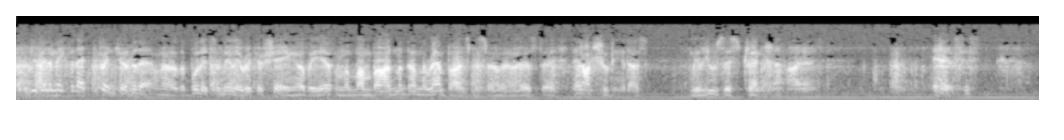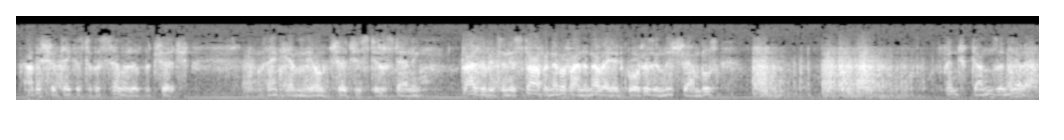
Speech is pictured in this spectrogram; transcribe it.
You better make for that trench over there. Oh, no, the bullets are merely ricocheting over here from the bombardment on the ramparts, Mr. Hurst. Uh, they're not shooting at us. We'll use this trench. Yes, this... Now, this should take us to the cellar of the church. Well, thank heaven the old church is still standing. Clausewitz and his staff would never find another headquarters in this shambles. French guns are nearer.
